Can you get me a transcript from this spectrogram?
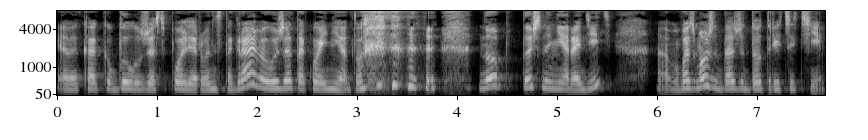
э, как был уже спойлер в Инстаграме, уже такой нету. Но точно не родить, а, возможно, даже до 30.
